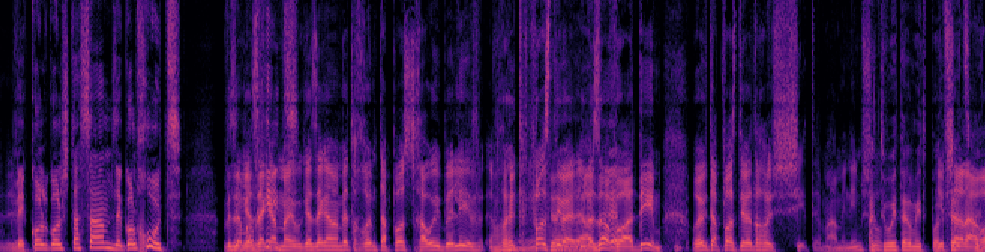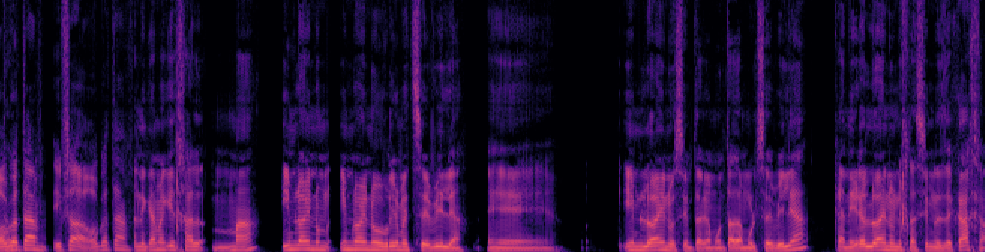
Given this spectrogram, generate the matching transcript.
בדיוק. וכל גול שאתה שם זה גול חוץ. וזה מלחיץ. גם- בגלל זה גם הם בטח רואים את הפוסט שלך, we believe, הם רואים את הפוסטים כן. האלה, עזוב, אוהדים, רואים את הפוסטים בטח אומרים, shit, הם מאמינים שוב? הטוויטר מתפוצץ. אי אפשר להרוג. אותם? אי אפשר להרוג אותם? אני גם אגיד לך על מה, אם לא היינו, אם לא היינו עוברים את סביליה, אה, אם לא היינו עושים את הרמונטדה מול סביליה, כנראה לא היינו נכנסים לזה ככה,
